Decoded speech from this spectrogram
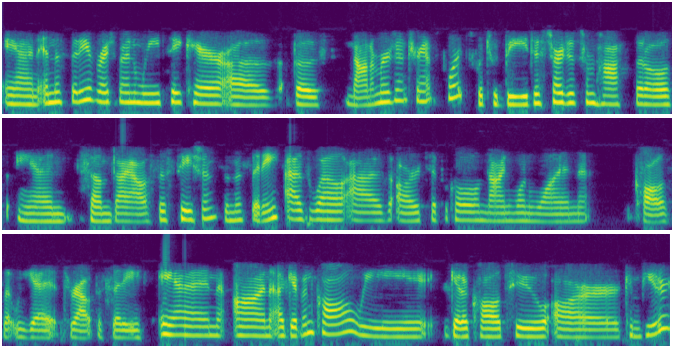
And in the city of Richmond, we take care of both non-emergent transports, which would be discharges from hospitals and some dialysis patients in the city, as well as our typical 911 calls that we get throughout the city. And on a given call, we get a call to our computer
